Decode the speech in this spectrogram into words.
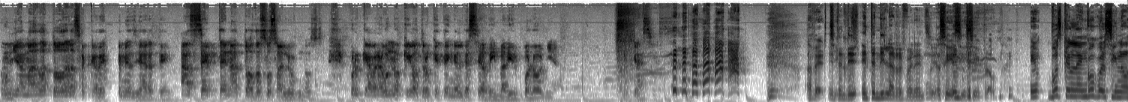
un llamado a todas las academias de arte, acepten a todos sus alumnos, porque habrá uno que otro que tenga el deseo de invadir Polonia. Gracias. A ver. Entendí, entendí la referencia. Sí, sí, sí, bro. Eh, Búsquenla en Google si no,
